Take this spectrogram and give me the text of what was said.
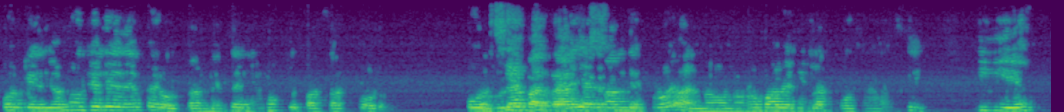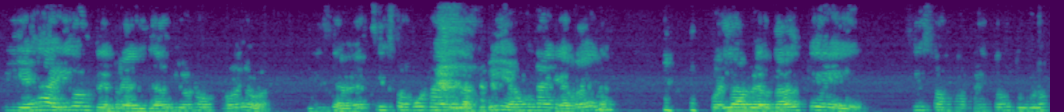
porque Dios nos dio el deber, pero también tenemos que pasar por, por una batalla, grandes pruebas, no, no nos va a venir las cosas así. Y es, y es ahí donde en realidad Dios nos prueba. Dice, a ver si somos una de las mías, una guerrera. Pues la verdad que sí son momentos duros,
